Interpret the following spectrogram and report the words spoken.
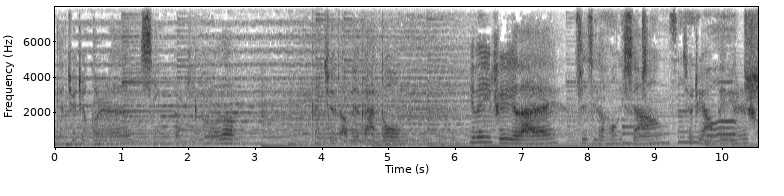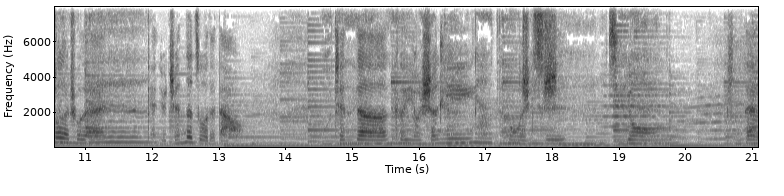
感觉整个人心都平和了，感觉特别感动，因为一直以来自己的梦想就这样被别人说了出来，感觉真的做得到。真的可以用声音、用文字、用平淡、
